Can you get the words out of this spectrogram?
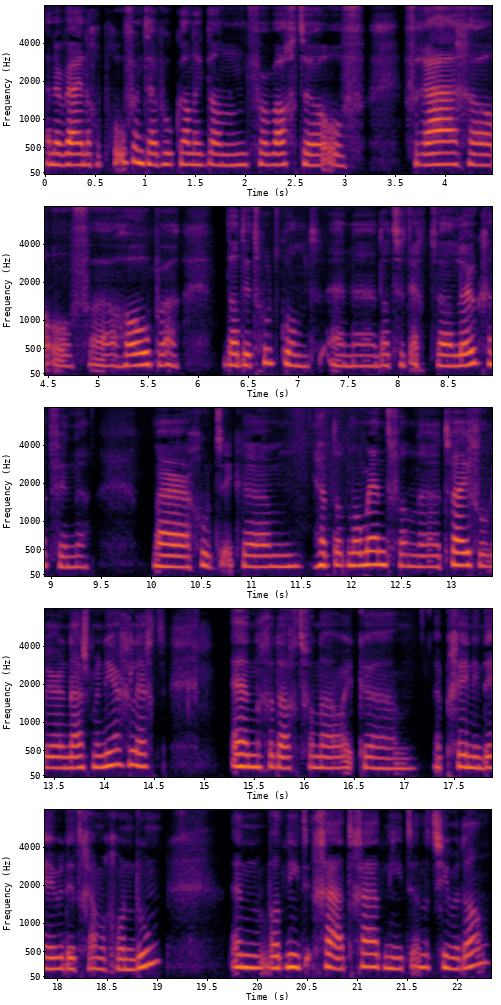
en er weinig op geoefend heb, hoe kan ik dan verwachten of vragen of uh, hopen dat dit goed komt en uh, dat ze het echt wel leuk gaat vinden? Maar goed, ik um, heb dat moment van uh, twijfel weer naast me neergelegd. En gedacht van nou, ik uh, heb geen idee, dit gaan we gewoon doen. En wat niet gaat, gaat niet. En dat zien we dan.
